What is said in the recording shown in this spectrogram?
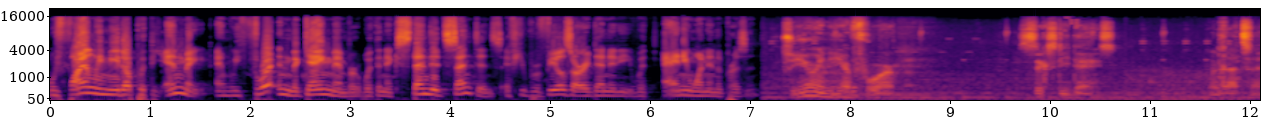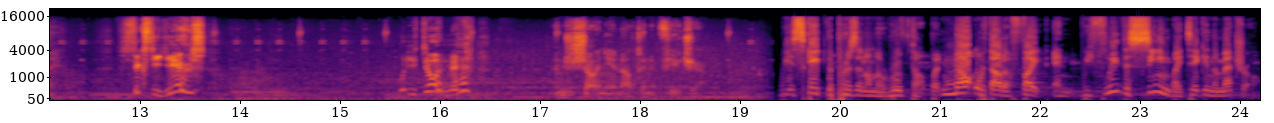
We finally meet up with the inmate and we threaten the gang member with an extended sentence if he reveals our identity with anyone in the prison. So you're in here for 60 days. What does that say? 60 years? What are you doing, man? I'm just showing you an alternate future. We escape the prison on the rooftop, but not without a fight, and we flee the scene by taking the metro.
